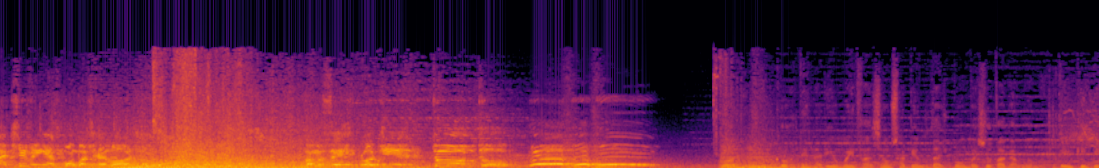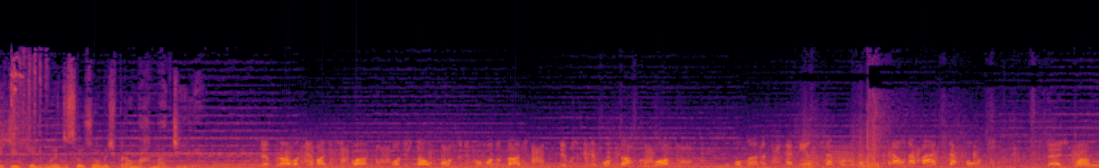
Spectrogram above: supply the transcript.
Ativem as bombas relógio. Vamos explodir tudo! Gordon ordenaria uma invasão sabendo das bombas do vagalume. Tenho que impedir que ele mande seus homens para uma armadilha. Central, aqui é Marinha 4. Onde está o posto de comando tático? Temos que reportar para o Gordon. O comando fica dentro da coluna central na base da ponte. 10 4.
